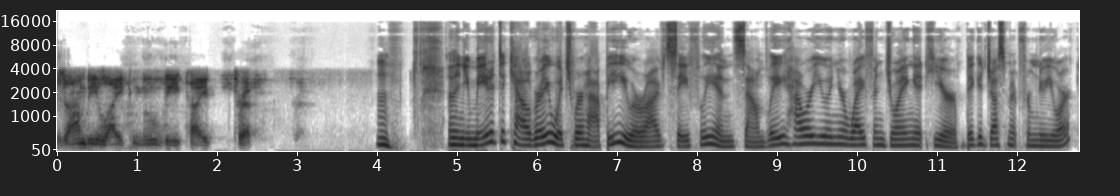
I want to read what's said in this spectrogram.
zombie like movie type trip. Mm. And then you made it to Calgary, which we're happy. You arrived safely and soundly. How are you and your wife enjoying it here? Big adjustment from New York?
